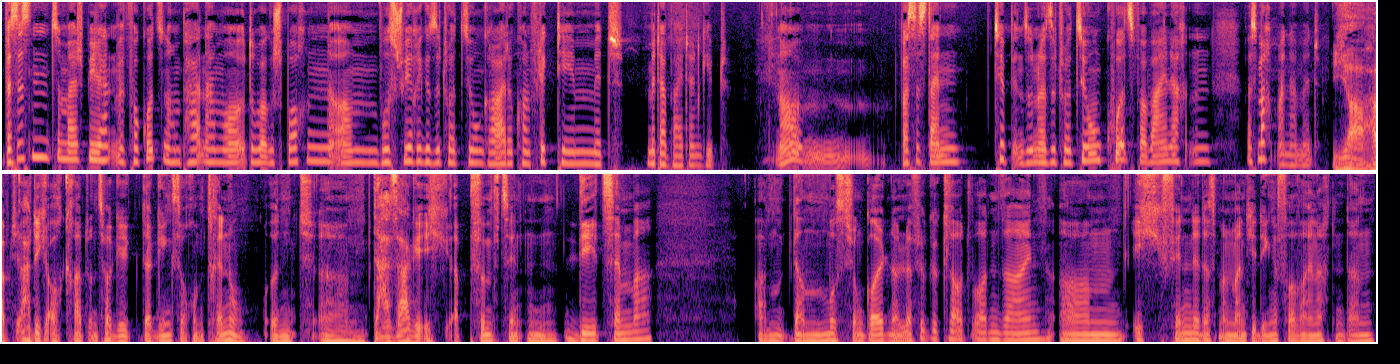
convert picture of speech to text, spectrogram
Was ist denn zum Beispiel, hatten wir vor kurzem noch einen Partner, haben wir drüber gesprochen, ähm, wo es schwierige Situationen, gerade Konfliktthemen mit Mitarbeitern gibt. Ne? Was ist dein Tipp in so einer Situation, kurz vor Weihnachten? Was macht man damit? Ja, hab, hatte ich auch gerade und zwar da ging es auch um Trennung und ähm, da sage ich ab 15. Dezember ähm, da muss schon goldener Löffel geklaut worden sein. Ähm, ich finde, dass man manche Dinge vor Weihnachten dann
